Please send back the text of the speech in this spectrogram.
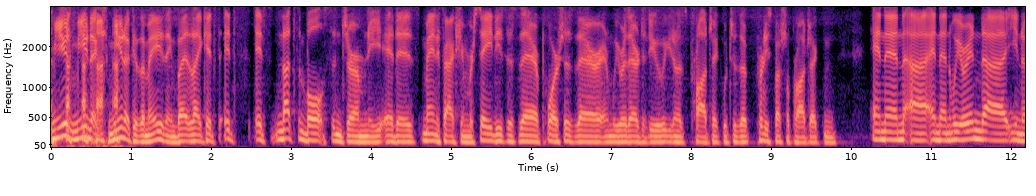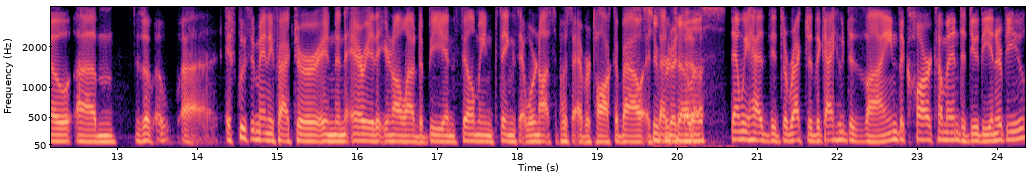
Munich, Munich, Munich is amazing, but like it's it's it's nuts and bolts in Germany. It is manufacturing. Mercedes is there, Porsche is there, and we were there to do you know this project, which is a pretty special project, and and then uh, and then we were in uh, you know um, there's a uh, exclusive manufacturer in an area that you're not allowed to be in, filming things that we're not supposed to ever talk about, et Super cetera, et cetera. jealous. Then we had the director, the guy who designed the car, come in to do the interview.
